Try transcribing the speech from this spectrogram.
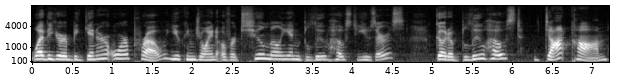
Whether you're a beginner or a pro, you can join over 2 million Bluehost users. Go to bluehost.com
